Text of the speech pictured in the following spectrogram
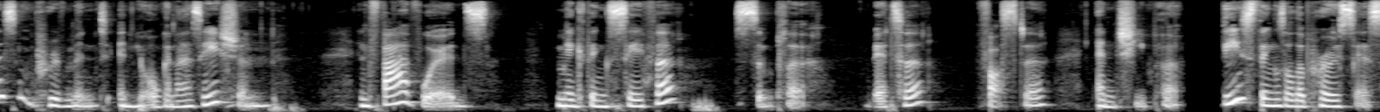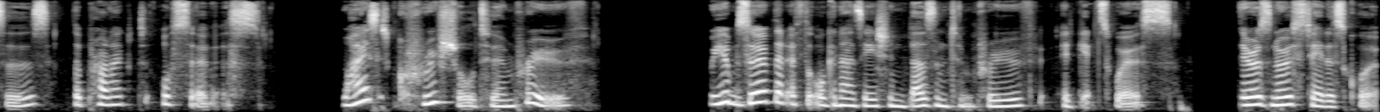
is improvement in your organization? In five words, make things safer, simpler, better, faster, and cheaper. These things are the processes, the product, or service. Why is it crucial to improve? We observe that if the organization doesn't improve, it gets worse. There is no status quo.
